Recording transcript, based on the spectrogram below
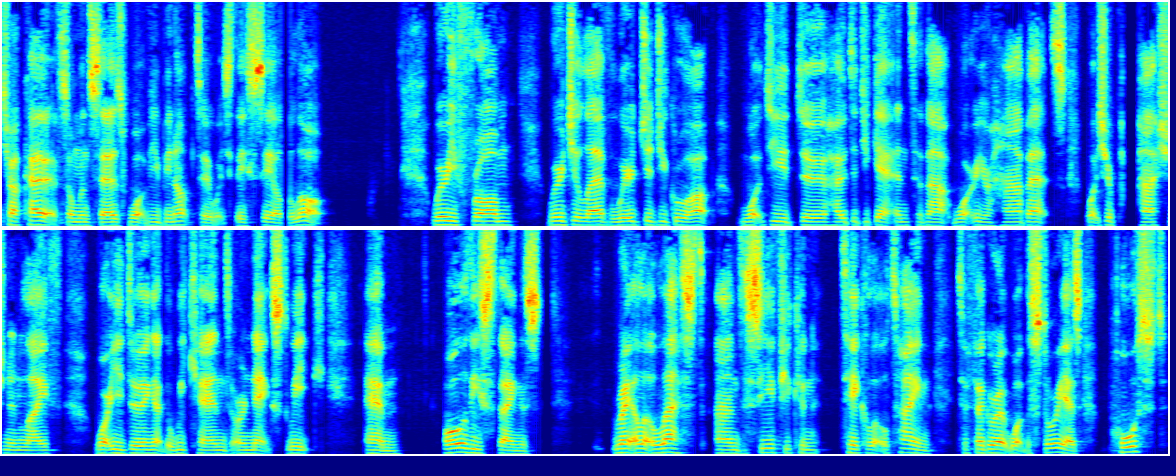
chuck out if someone says, What have you been up to? which they say a lot. Where are you from? Where do you live? Where did you grow up? What do you do? How did you get into that? What are your habits? What's your passion in life? What are you doing at the weekend or next week? Um, all of these things. Write a little list and see if you can take a little time to figure out what the story is. Post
